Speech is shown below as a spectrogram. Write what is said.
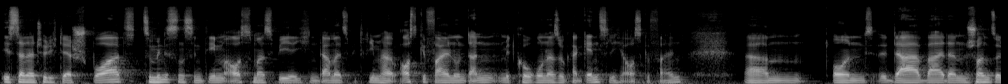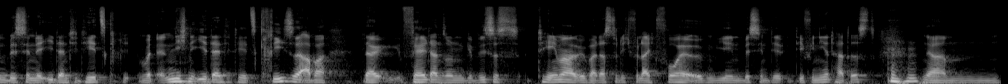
ist dann natürlich der Sport, zumindest in dem Ausmaß, wie ich ihn damals betrieben habe, ausgefallen und dann mit Corona sogar gänzlich ausgefallen. Ähm, und da war dann schon so ein bisschen eine Identitätskrise, nicht eine Identitätskrise, aber da fällt dann so ein gewisses Thema, über das du dich vielleicht vorher irgendwie ein bisschen de definiert hattest, mhm. ähm,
